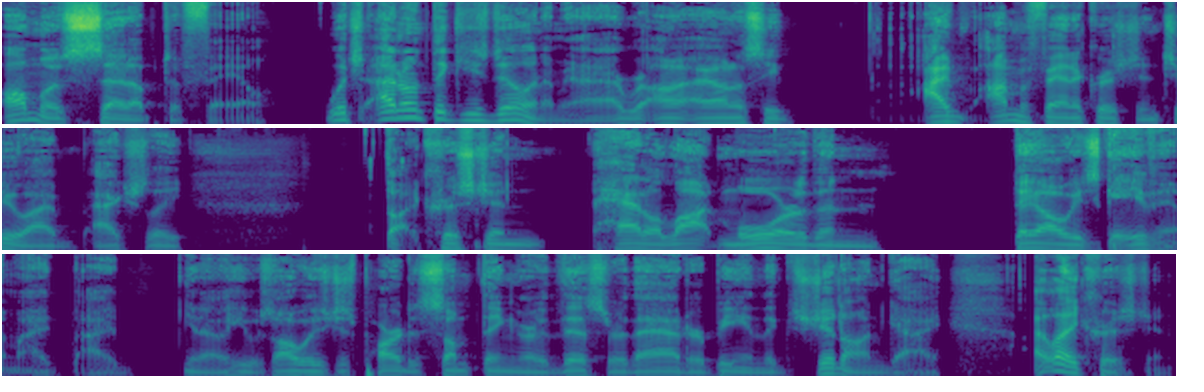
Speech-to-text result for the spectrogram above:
almost set up to fail, which I don't think he's doing. I mean, I, I honestly, I, I'm a fan of Christian too. I actually thought Christian had a lot more than they always gave him. I, I, you know, he was always just part of something or this or that or being the shit on guy. I like Christian,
